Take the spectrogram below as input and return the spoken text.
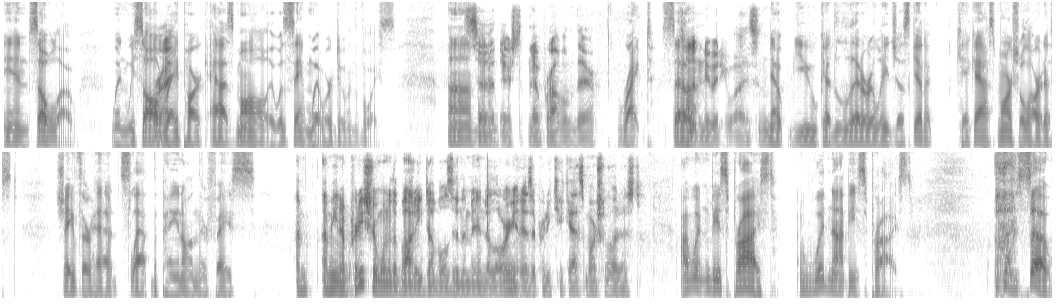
in Solo, when we saw Right. Ray Park as Maul, it was Sam Witwer doing the voice. Um, so there's no problem there, right. So, continuity wise. nope, you could literally just get a kick ass martial artist, shave their head, slap the paint on their face. I'm, I mean, I'm pretty sure one of the body doubles in The Mandalorian is a pretty kick-ass martial artist. I wouldn't be surprised. I would not be surprised. so,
